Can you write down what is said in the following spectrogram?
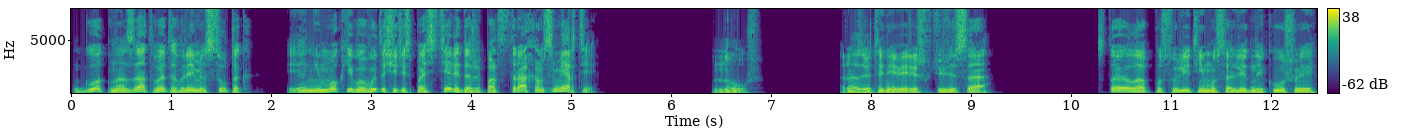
Год назад в это время суток я не мог его вытащить из постели даже под страхом смерти. Ну уж. Разве ты не веришь в чудеса? Стоило посулить ему солидный куш и...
